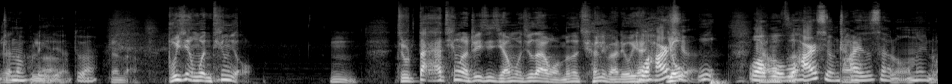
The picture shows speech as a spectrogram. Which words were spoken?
真的不理解，对，真的。不信问听友，嗯，就是大家听了这期节目，就在我们的群里面留言。我还是喜我我我还是喜欢查理斯塞隆那种，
